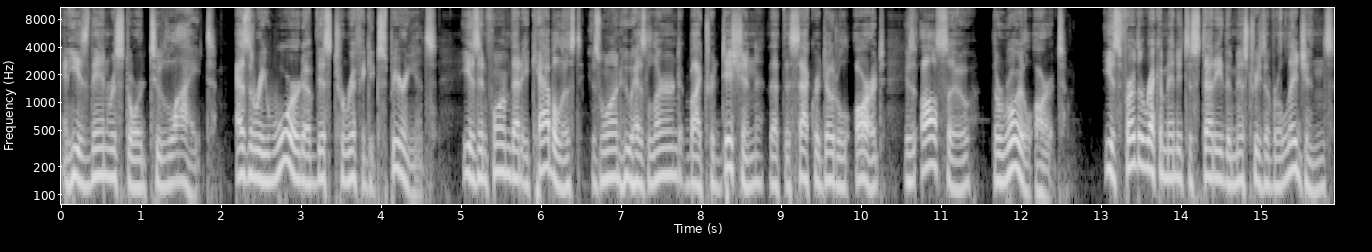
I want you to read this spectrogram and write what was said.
and he is then restored to light. As the reward of this terrific experience, he is informed that a Kabbalist is one who has learned by tradition that the sacerdotal art is also the royal art. He is further recommended to study the mysteries of religions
